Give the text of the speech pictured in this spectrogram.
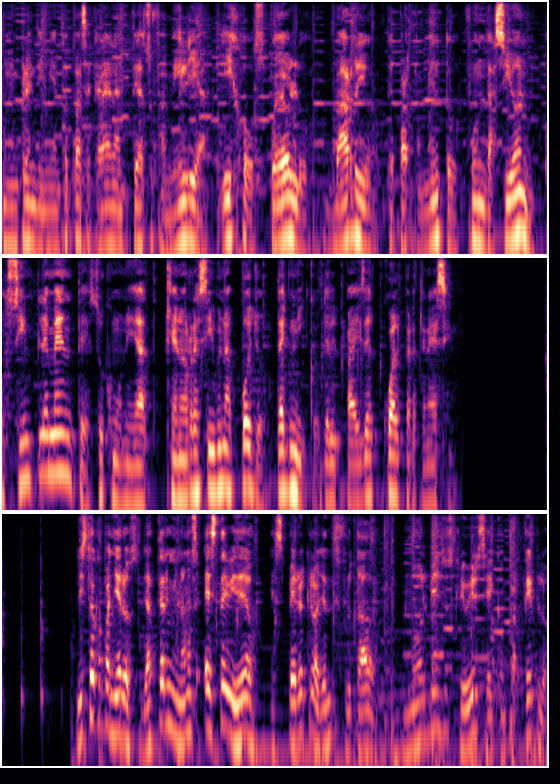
un emprendimiento para sacar adelante a su familia, hijos, pueblo, barrio, departamento, fundación o simplemente su comunidad que no recibe un apoyo técnico del país del cual pertenecen. Listo compañeros, ya terminamos este video. Espero que lo hayan disfrutado. No olviden suscribirse y compartirlo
